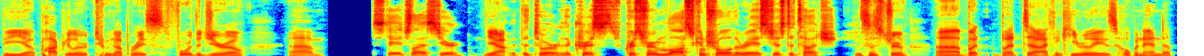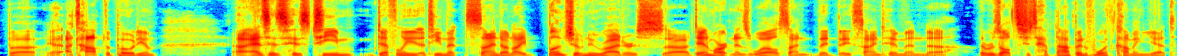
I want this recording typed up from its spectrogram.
the uh, popular tune up race for the Giro. Um, Stage last year, yeah, at the Tour. The Chris Chris Froome lost control of the race just a touch. This is true, uh, but but uh, I think he really is hoping to end up uh, atop the podium. Uh, as his his team, definitely a team that signed on a bunch of new riders. Uh, Dan Martin as well signed. They they signed him, and uh, the results just have not been forthcoming yet.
